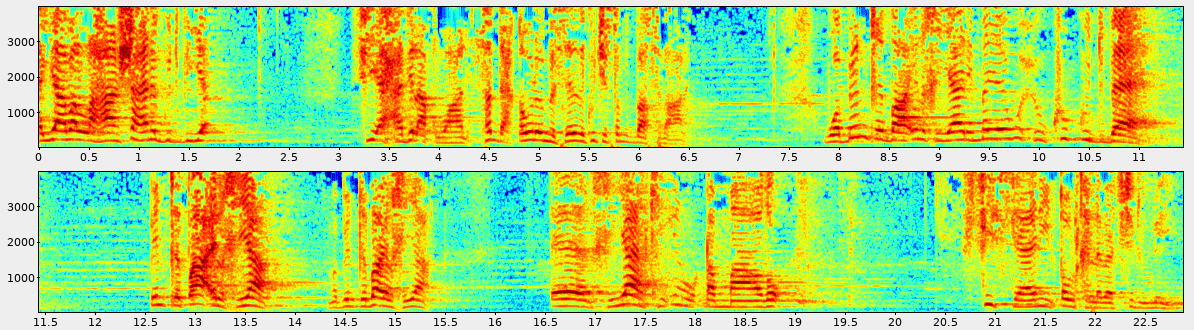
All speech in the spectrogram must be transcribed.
ayaaba lahaanshahana gudbiya. Fii axadi اlaqwaali saddex qowloo masalada ku jirta mid baa sidaa leh wa binqiaaci lkhiyaari maye wuxuu ku gudbaa. Binqiaaci lkhiyaar ama binqiaaci lkhiyaar khiyaarkii inuu dhammaado. Fi haani qowlka labaad siduu leeyahy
